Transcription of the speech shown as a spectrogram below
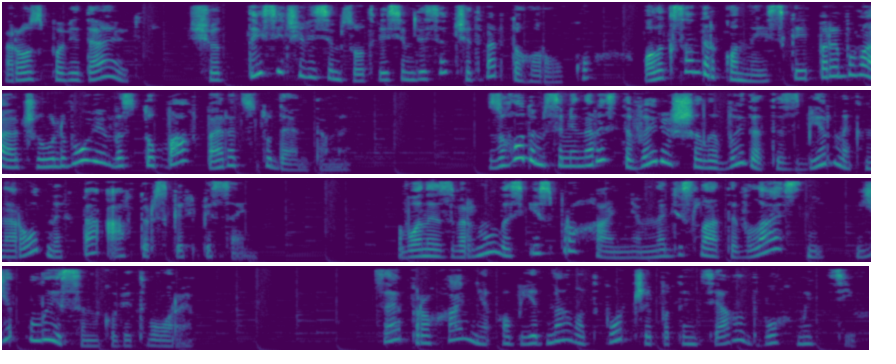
Розповідають, що 1884 року Олександр Кониський, перебуваючи у Львові, виступав перед студентами. Згодом семінаристи вирішили видати збірник народних та авторських пісень. Вони звернулись із проханням надіслати власні й лисенкові твори. Це прохання об'єднало творчий потенціал двох митців.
